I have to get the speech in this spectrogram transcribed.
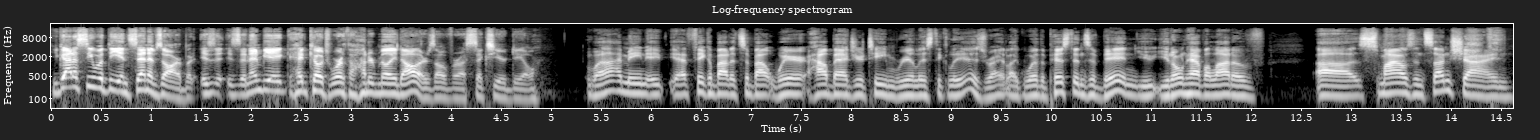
you got to see what the incentives are. But is is an NBA head coach worth hundred million dollars over a six year deal? Well, I mean, it, I think about it's about where how bad your team realistically is, right? Like where the Pistons have been, you you don't have a lot of uh, smiles and sunshine.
